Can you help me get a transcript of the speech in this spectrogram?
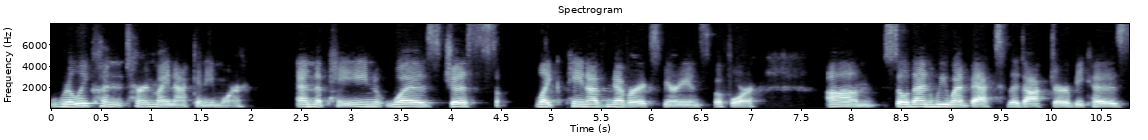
really couldn't turn my neck anymore. And the pain was just like pain I've never experienced before. Um, so then we went back to the doctor because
